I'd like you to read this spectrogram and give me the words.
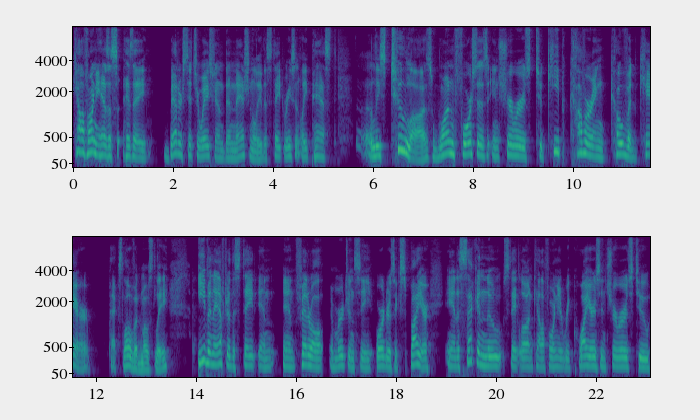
California has a has a better situation than nationally. The state recently passed at least two laws. One forces insurers to keep covering COVID care, Paxlovid mostly, even after the state and, and federal emergency orders expire. And a second new state law in California requires insurers to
